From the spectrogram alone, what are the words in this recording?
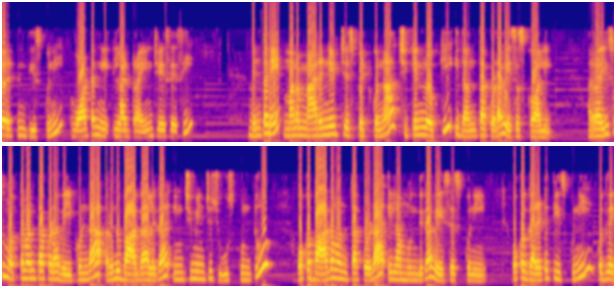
గరిటెని తీసుకుని వాటర్ని ఇలా డ్రైన్ చేసేసి వెంటనే మనం మ్యారినేట్ చేసి పెట్టుకున్న చికెన్లోకి ఇదంతా కూడా వేసేసుకోవాలి. రైస్ మొత్తం అంతా కూడా వేయకుండా రెండు భాగాలుగా ఇంచుమించు చూసుకుంటూ ఒక భాగం అంతా కూడా ఇలా ముందుగా వేసేసుకుని ఒక గరిటె తీసుకుని కొద్దిగా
